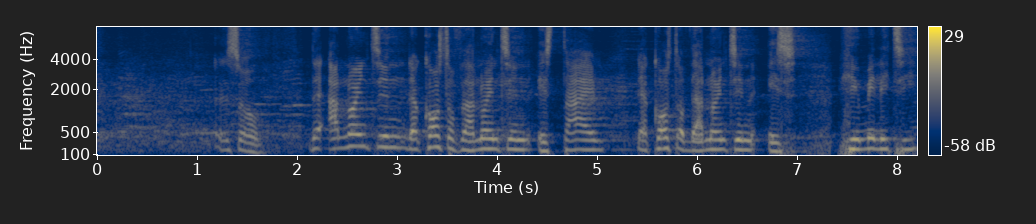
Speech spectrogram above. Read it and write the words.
so, the anointing, the cost of the anointing is time. The cost of the anointing is humility.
